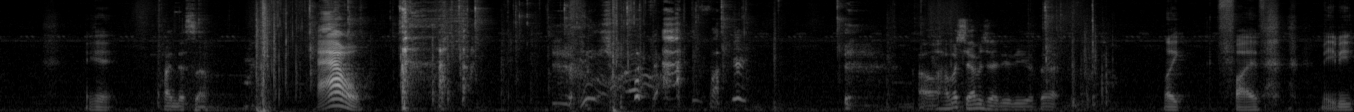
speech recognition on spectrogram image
okay. Find this though. Ow! Oh, how much damage did I do to you with that? Like five, maybe.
